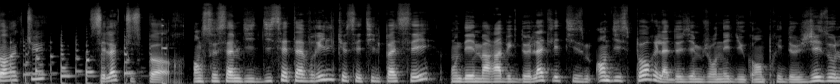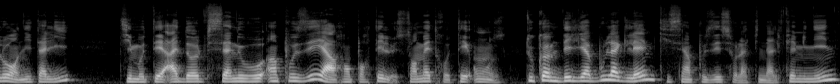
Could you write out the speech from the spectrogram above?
Sport Actu, c'est l'actu sport. En ce samedi 17 avril, que s'est-il passé? On démarre avec de l'athlétisme handisport et la deuxième journée du Grand Prix de Gesolo en Italie. Timothée Adolphe s'est à nouveau imposé et a remporté le 100 mètres au T11, tout comme Delia Boulaglem qui s'est imposée sur la finale féminine,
